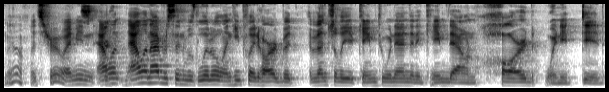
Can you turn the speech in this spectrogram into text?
yeah, it's true. I mean, Allen Allen Iverson was little and he played hard, but eventually it came to an end and it came down hard when it did.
